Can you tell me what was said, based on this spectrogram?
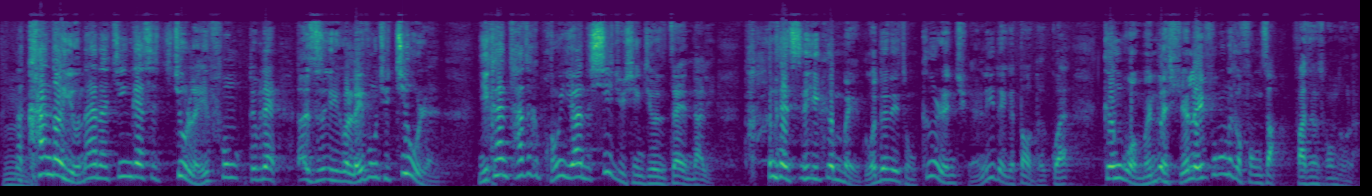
那看到有难呢，就应该是救雷锋，对不对？呃，是一个雷锋去救人。你看他这个彭宇案的戏剧性就是在那里，他那是一个美国的那种个人权利的一个道德观，跟我们的学雷锋那个风尚发生冲突了。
